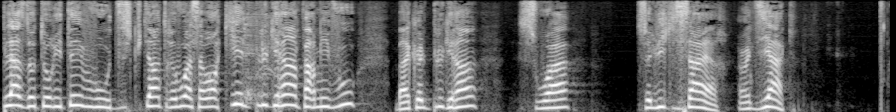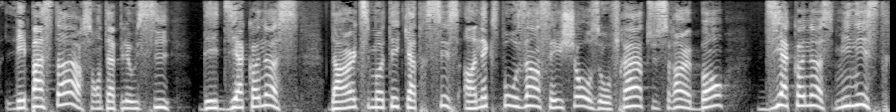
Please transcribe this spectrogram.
place d'autorité, vous discutez entre vous à savoir qui est le plus grand parmi vous, ben que le plus grand soit celui qui sert, un diacre. Les pasteurs sont appelés aussi des diaconos. Dans 1 Timothée 4, 6, en exposant ces choses aux frères, tu seras un bon diaconos, ministre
